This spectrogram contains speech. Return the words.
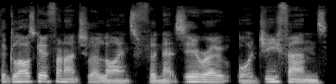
the Glasgow Financial Alliance for Net Zero, or GFANZ,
